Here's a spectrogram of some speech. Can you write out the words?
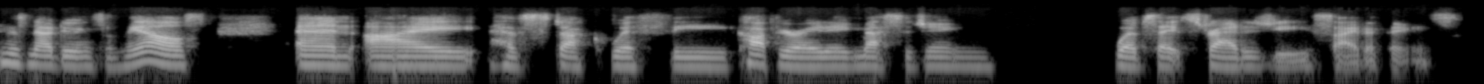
and is now doing something else. And i have stuck with the copywriting messaging website strategy side of things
